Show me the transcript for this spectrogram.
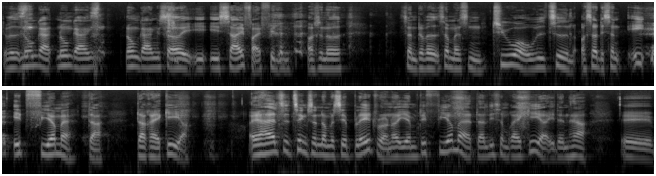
Du ved, nogle gange, nogle gange, nogle gange så i, i sci-fi film og sådan noget, sådan du ved, så er man sådan 20 år ude i tiden, og så er det sådan et, et firma, der, der reagerer. Og jeg har altid tænkt sådan, når man ser Blade Runner, jamen det firma, der ligesom reagerer i den her øh,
